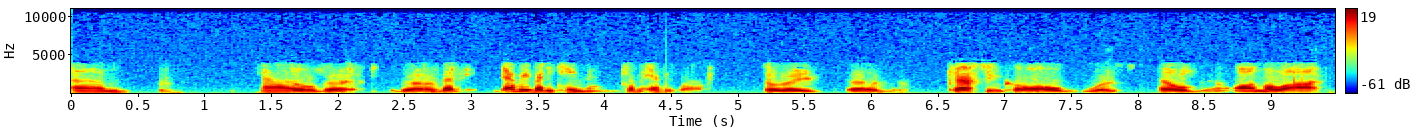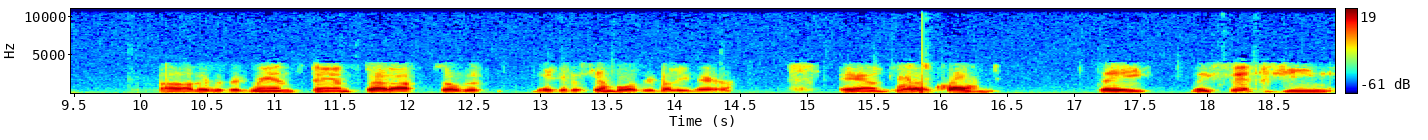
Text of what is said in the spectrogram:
um, uh, So the the but everybody came in from everywhere. So they uh, casting call was held on the lot, uh, there was a grandstand set up so that they could assemble everybody there, and That was uh, grand. they they sent Gene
